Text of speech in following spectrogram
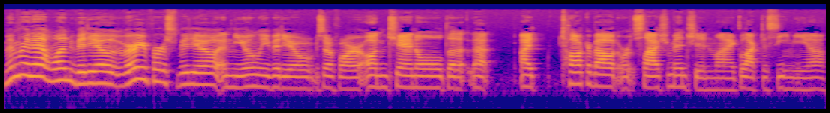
Remember that one video, the very first video and the only video so far on channel that that I talk about or slash mention my galactosemia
